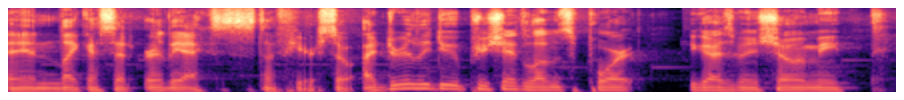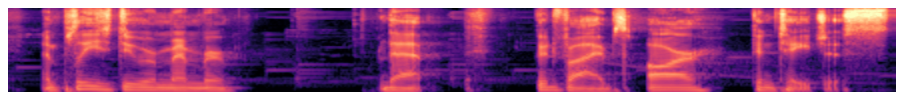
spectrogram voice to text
And like I said, early access stuff here. So I really do appreciate the love and support you guys have been showing me. And please do remember that good vibes are contagious.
